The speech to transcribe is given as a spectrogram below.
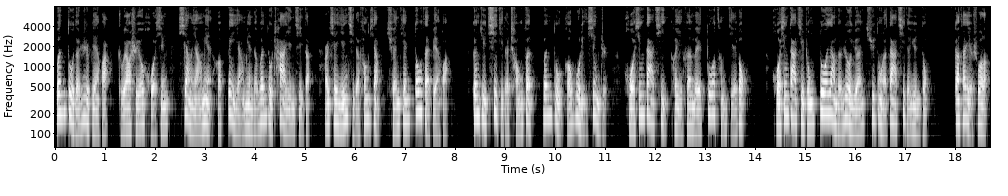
温度的日变化主要是由火星向阳面和背阳面的温度差引起的，而且引起的风向全天都在变化。根据气体的成分、温度和物理性质，火星大气可以分为多层结构。火星大气中多样的热源驱动了大气的运动。刚才也说了，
